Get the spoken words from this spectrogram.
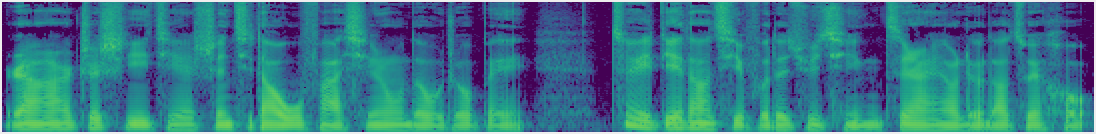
然而，这是一届神奇到无法形容的欧洲杯，最跌宕起伏的剧情自然要留到最后。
